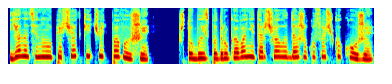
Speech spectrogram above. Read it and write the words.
Я натянула перчатки чуть повыше, чтобы из-под рукава не торчало даже кусочка кожи.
